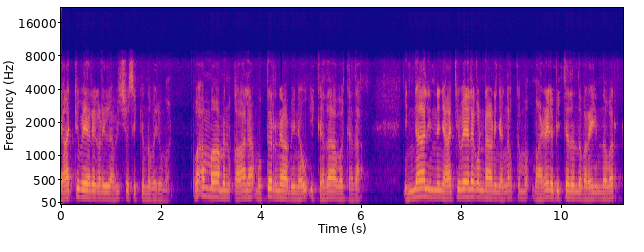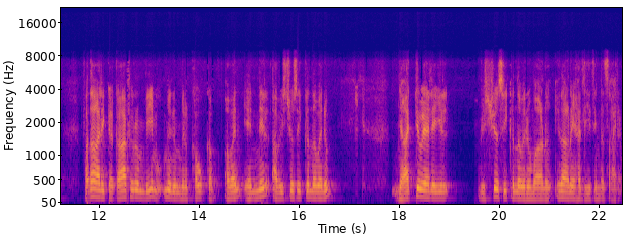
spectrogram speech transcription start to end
ഞാറ്റുവേലകളിൽ അവിശ്വസിക്കുന്നവരുമാണ് വ അമ്മാമൻ കാല മുത്തിർന ബിനൗ ഇ കഥ വ കഥ ഇന്നാൽ ഇന്ന ഞാറ്റുവേല കൊണ്ടാണ് ഞങ്ങൾക്ക് മഴ ലഭിച്ചതെന്ന് പറയുന്നവർ ഫതാലിക്ക കാഫിറും ബി മുഅ്മിനും ബിൽ കൗക്കബ്. അവൻ എന്നിൽ അവിശ്വസിക്കുന്നവനും ഞാറ്റുവേലയിൽ വിശ്വസിക്കുന്നവരുമാണ് ഇതാണ് ഹദീസിന്റെ സാരം.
